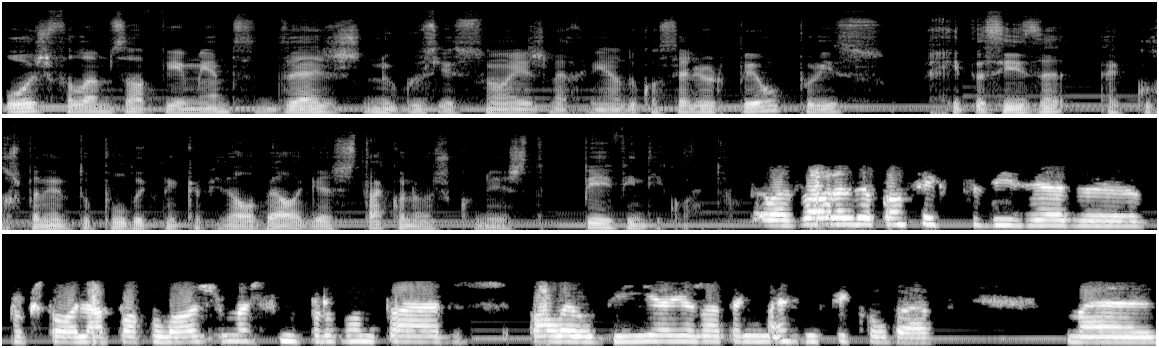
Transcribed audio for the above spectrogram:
Hoje falamos, obviamente, das negociações na reunião do Conselho Europeu, por isso, Rita Cisa, a correspondente do público na capital belga, está connosco neste P24. As horas eu consigo te dizer eh, porque estou a olhar para o relógio, mas se me perguntares qual é o dia, eu já tenho mais dificuldade. Mas,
